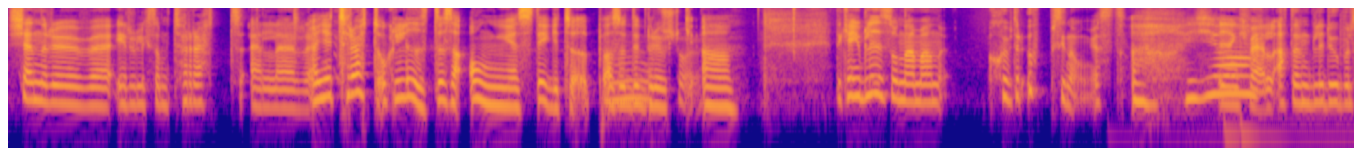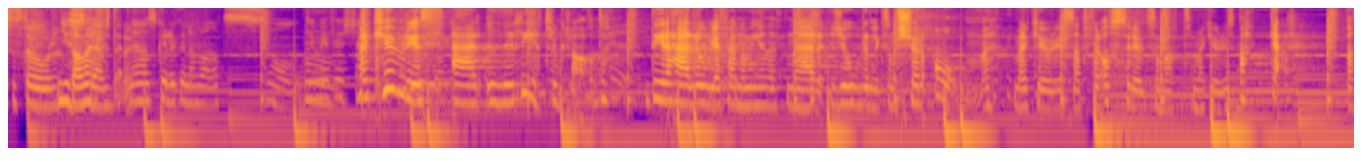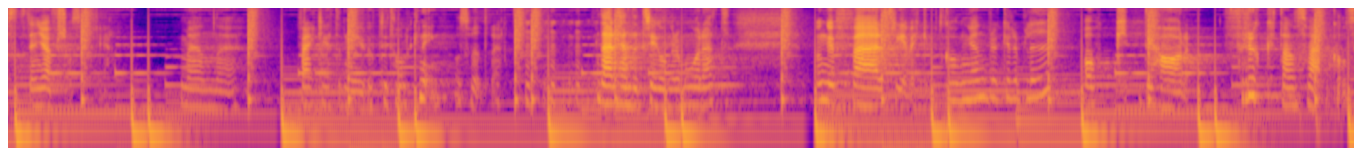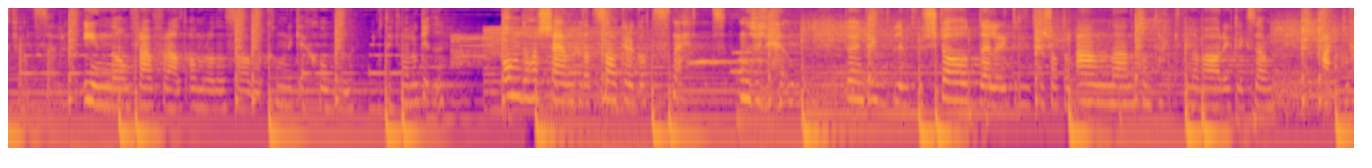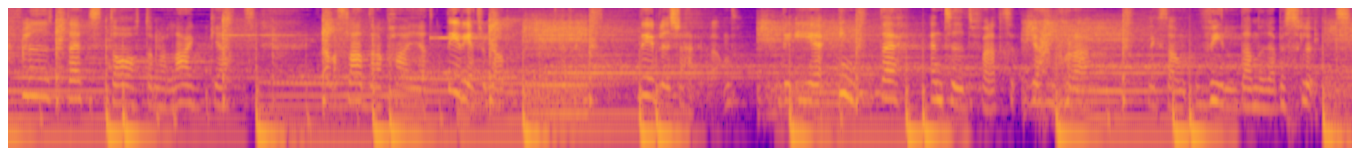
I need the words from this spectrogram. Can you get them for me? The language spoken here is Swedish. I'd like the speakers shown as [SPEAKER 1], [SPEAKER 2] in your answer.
[SPEAKER 1] Känner du, eh, är du liksom trött eller?
[SPEAKER 2] Jag är trött och lite så här ångestig typ. Alltså det
[SPEAKER 1] Mm, förstår.
[SPEAKER 2] brukar... ja.
[SPEAKER 1] Det kan ju bli så när man skjuter upp sin ångest
[SPEAKER 2] ja.
[SPEAKER 1] i en kväll att den blir dubbelt så stor
[SPEAKER 2] Just
[SPEAKER 1] dagen
[SPEAKER 2] det.
[SPEAKER 1] efter.
[SPEAKER 2] Ja, skulle kunna vara något sånt. Känner-
[SPEAKER 1] Merkurius är i retrograd. Det är det här roliga fenomenet när jorden liksom kör om Merkurius. Att för oss ser det ut som att Merkurius backar. Fast den gör förstås inte det. Men eh, verkligheten är ju upp till tolkning och så vidare. det här händer tre gånger om året. Ungefär tre veckor åt gången brukar det bli. Och det har fruktansvärda konsekvenser inom framförallt områden som kommunikation och teknologi. Om du har känt att saker har gått snett nyligen, du har inte riktigt blivit förstådd eller inte riktigt förstått någon annan, kontakten har varit liksom hack i flytet, datorn har laggat, alla sladdar har pajat. Det är retrograd. Det blir så här ibland. Det är inte en tid för att göra några liksom, vilda nya beslut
